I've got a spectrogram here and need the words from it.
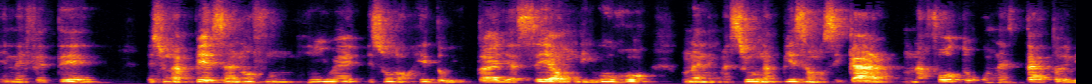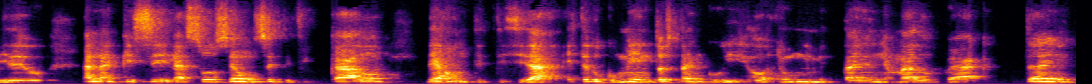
NFT es una pieza no fungible, es un objeto virtual, ya sea un dibujo, una animación, una pieza musical, una foto, una estatua de video a la que se le asocia un certificado de autenticidad. Este documento está incluido en un inventario llamado Time,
